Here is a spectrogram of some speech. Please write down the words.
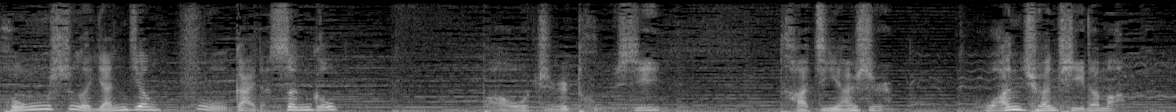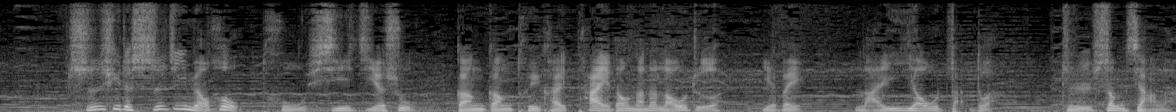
红色岩浆覆盖的深沟。包纸吐息，他竟然是完全体的吗？持续了十几秒后，吐息结束，刚刚推开太刀男的老者也被拦腰斩断，只剩下了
